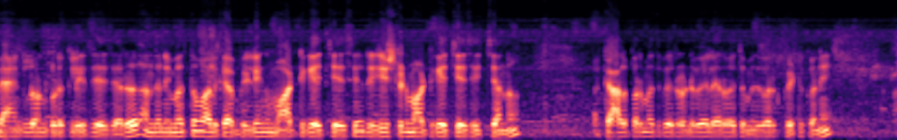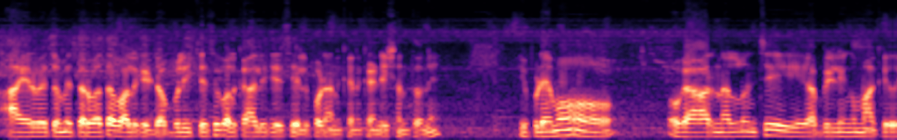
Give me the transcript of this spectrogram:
బ్యాంక్ లోన్ కూడా క్లియర్ చేశారు. అందు నిమిత్తం వాళ్ళకి ఆ బిల్డింగ్ మార్టిగేజ్ చేసి రిజిస్టర్డ్ మార్టిగేజ్ చేసి ఇచ్చాను. కాలపరిమితి పేరు రెండు వేల ఇరవై తొమ్మిది వరకు పెట్టుకొని ఆ ఇరవై తొమ్మిది తర్వాత వాళ్ళకి డబ్బులు ఇచ్చేసి వాళ్ళు ఖాళీ చేసి వెళ్ళిపోవడానికి కండిషన్తో ఇప్పుడేమో ఒక ఆరు నెలల నుంచి ఆ బిల్డింగ్ మాకు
